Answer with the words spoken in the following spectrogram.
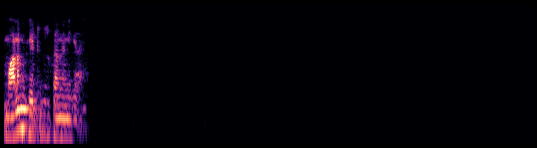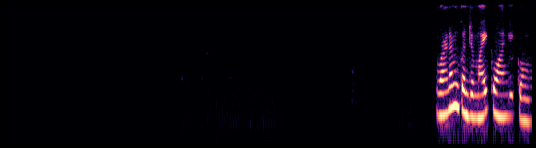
மனம் கேட்டுட்டு இருக்கான்னு நினைக்கிறேன். வனம் கொஞ்சம் மைக் வாங்கிக்கோங்க.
